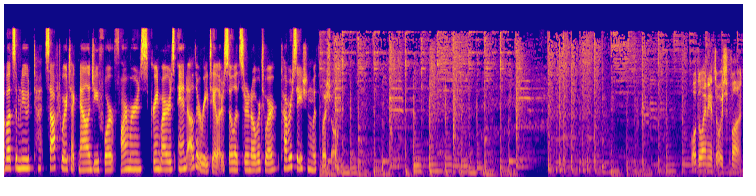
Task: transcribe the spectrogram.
about some new t- software technology for farmers, grain buyers, and other retailers. So let's turn it over to our conversation with Bushel. Well, Delaney, it's always fun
